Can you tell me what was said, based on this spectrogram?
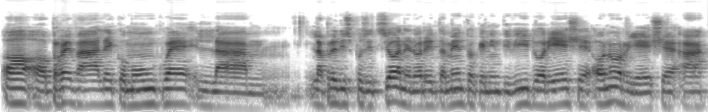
o, o prevale comunque la, la predisposizione, l'orientamento che l'individuo riesce o non riesce a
